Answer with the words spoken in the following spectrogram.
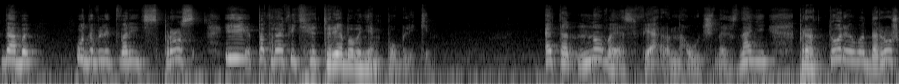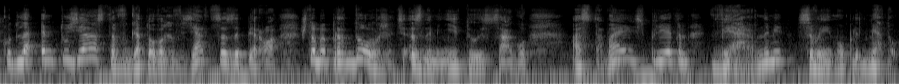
дабы удовлетворить спрос и потрафить требованиям публики. Эта новая сфера научных знаний проторила дорожку для энтузиастов, готовых взяться за перо, чтобы продолжить знаменитую сагу оставаясь при этом верными своему предмету,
